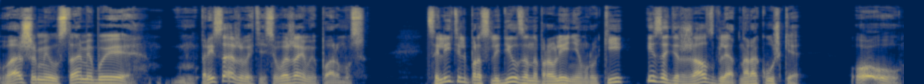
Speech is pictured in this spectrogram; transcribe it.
«Вашими устами бы... Присаживайтесь, уважаемый Пармус». Целитель проследил за направлением руки и задержал взгляд на ракушке. «Оу,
